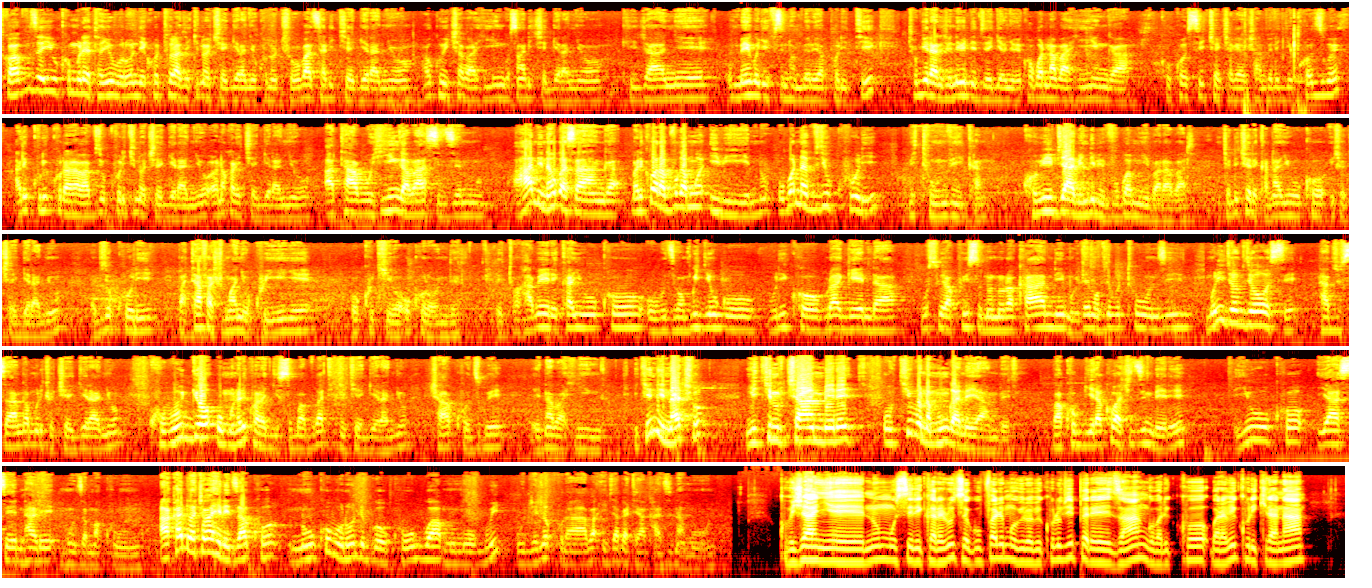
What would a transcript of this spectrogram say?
twavuze yuko muri leta y'u Burundi ko turaje kino cegeranyo kuno cubatse ari cegeranyo aho kwica abahingo usanga ari cegeranyo kijanye umengo gifite intumbero ya politique tugiranije n'ibindi vyegeranyo bikorwa n'abahinga kuko si cegeranyo ca mbere gikozwe ariko uri kuraraba vy'ukuri kino cegeranyo urabona ko ari cegeranyo atabuhinga basizemwo ahandi naho ugasanga bari ko baravugamo ibintu ubona by'ukuri bitumvikana kubi bya bindi bivugwa mu ibarabara icyo ni cyerekana yuko icyo cyegeranyo by'ukuri batafashe umwanya ukwiye wo kukiba ukurondera tuhabereka yuko ubuzima bw'igihugu buriko buragenda busubira kwisununura kandi mu bijyanye mu by'ubutunzi muri ibyo byose ntabyo usanga muri icyo cyegeranyo ku buryo umuntu ariko aragisoma avuga ati icyo cyegeranyo cyakozwe n'abahinga ikindi nacyo ni ikintu cya mbere ukibona mu ngane ya mbere bakubwira ko bashyize imbere yuko ya sentare mpuzamakungu akandi baca bahereza ko ni uko Burundi bwokugwa mu mugwi ujeje kuraba iby'agateka kazi na muntu ku bijyanye n'umusirikare urutse gupfa ari mu biro bikuru by'iperereza ngo bariko barabikurikirana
